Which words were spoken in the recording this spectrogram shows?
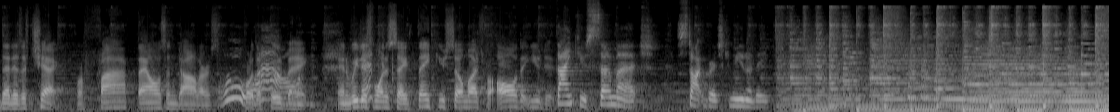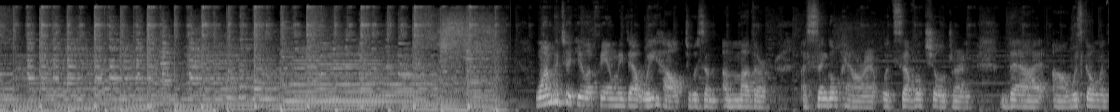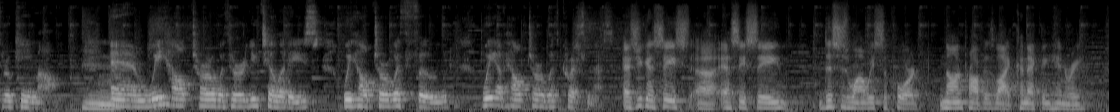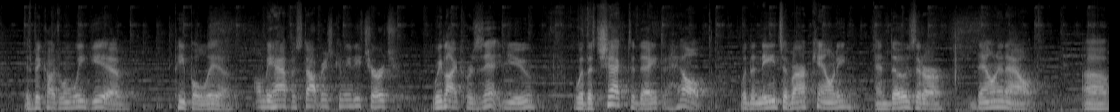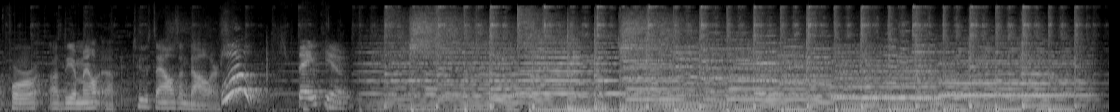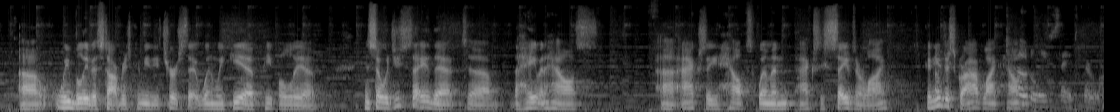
that is a check for $5,000 Oh, for the food bank. And we just That- want to say thank you so much for all that you do. Thank you so much, Stockbridge community. One particular family that we helped was a, a mother, a single parent with several children that um, was going through chemo. And we helped her with her utilities, we helped her with food, we have helped her with Christmas. As you can see, uh, SCC, this is why we support nonprofits like Connecting Henry, is because when we give, people live. On behalf of Stockbridge Community Church, we'd like to present you with a check today to help with the needs of our county and those that are down and out uh, for uh, the amount of $2,000. Woo! Thank you. Uh, we believe at Stockbridge Community Church that when we give, people live. And so, would you say that uh, the Haven House uh, actually helps women, actually saves their life? Can you describe like how? totally saves their lives.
